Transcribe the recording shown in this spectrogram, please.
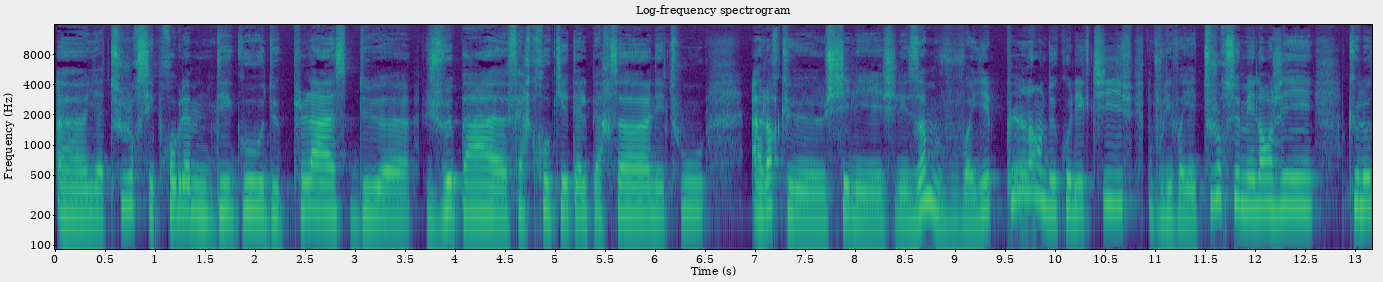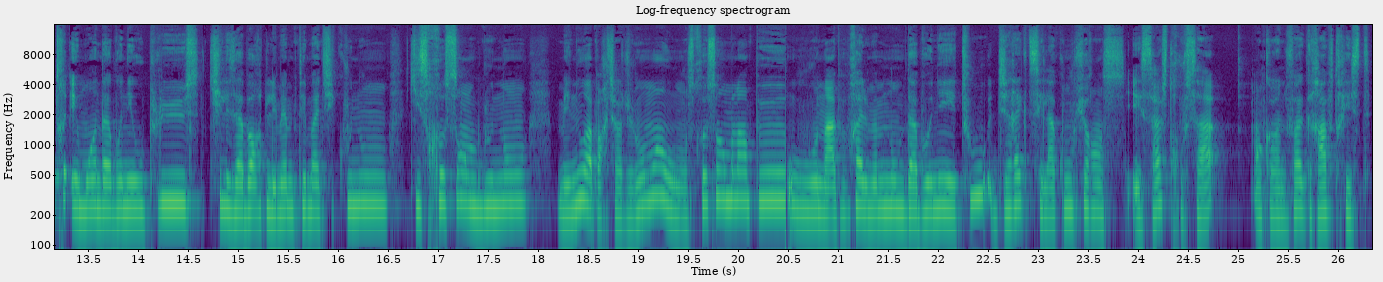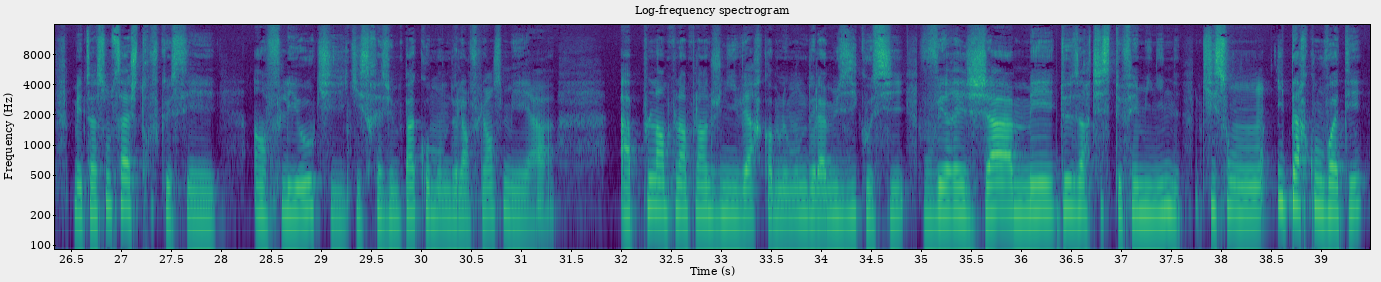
Euh, il y a toujours ces problèmes d'ego, de place, de euh, je veux pas faire croquer telle personne et tout. Alors que chez les, chez les hommes, vous voyez plein de collectifs, vous les voyez toujours se mélanger, que l'autre ait moins d'abonnés ou plus, qu'ils abordent les mêmes thématiques ou non, qu'ils se ressemblent ou non. Mais nous, à partir du moment où on se ressemble un peu, où on a à peu près le même nombre d'abonnés et tout, direct, c'est la concurrence. Et ça, je trouve ça, encore une fois, grave triste. Mais de toute façon, ça, je trouve que c'est un fléau qui, qui se résume pas qu'au monde de l'influence, mais à à plein plein plein d'univers comme le monde de la musique aussi. Vous verrez jamais deux artistes féminines qui sont hyper convoitées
